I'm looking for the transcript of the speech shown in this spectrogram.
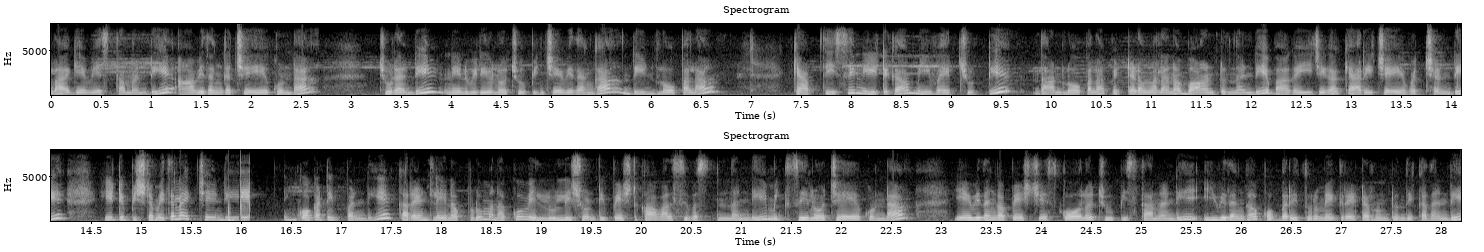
అలాగే వేస్తామండి. ఆ విధంగా చేయకుండా చూడండి. నేను వీడియోలో చూపించే విధంగా దీని లోపల క్యాప్ తీసి నీట్గా మీ వైర్ చుట్టి దాని లోపల పెట్టడం వలన బాగుంటుందండి. బాగా ఈజీగా క్యారీ చేయవచ్చండి. ఈ టిప్ ఇష్టమైతే లైక్ చేయండి. ఇంకొక టిప్ అండి. కరెంట్ లేనప్పుడు మనకు వెల్లుల్లి శొంఠి పేస్ట్ కావాల్సి వస్తుందండి. మిక్సీలో చేయకుండా ఏ విధంగా పేస్ట్ చేసుకోవాలో చూపిస్తానండి. ఈ విధంగా కొబ్బరి తురిమే గ్రేటర్ ఉంటుంది కదండి.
